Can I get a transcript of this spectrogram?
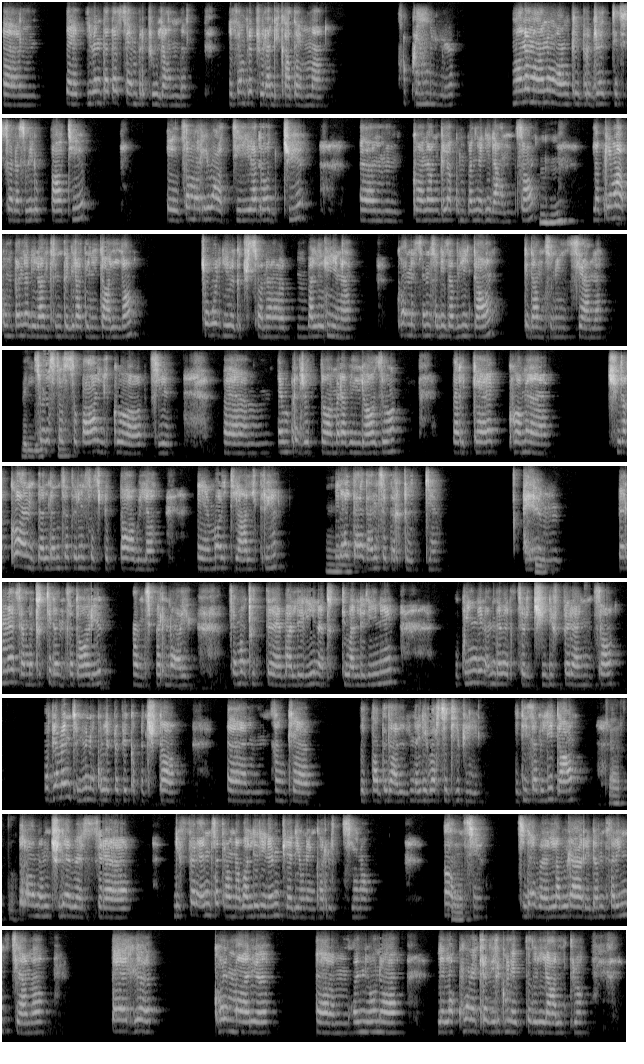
ehm, è diventata sempre più grande e sempre più radicata in me. Quindi mano a mano anche i progetti si sono sviluppati e siamo arrivati ad oggi ehm, con anche la compagnia di danza. Mm-hmm la prima compagnia di danza integrata in Italia. Ciò vuol dire che ci sono ballerine con e senza disabilità che danzano insieme. Bellissimo. Sullo stesso palco, sì. Ehm, è un progetto meraviglioso perché come ci racconta il danzatore insospettabile e molti altri, mm. in realtà la danza è per tutti. Sì. Ehm, per me siamo tutti danzatori, anzi per noi, siamo tutte ballerine, tutti ballerini, quindi non deve esserci differenza. Ovviamente ognuno con le proprie capacità, ehm, anche dettate dal, dai diversi tipi di disabilità, certo. però non ci deve essere differenza tra una ballerina in piedi e una in carrozzina. Anzi, certo. si deve lavorare e danzare insieme per colmare um, ognuno le lacune, tra virgolette, dell'altro.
